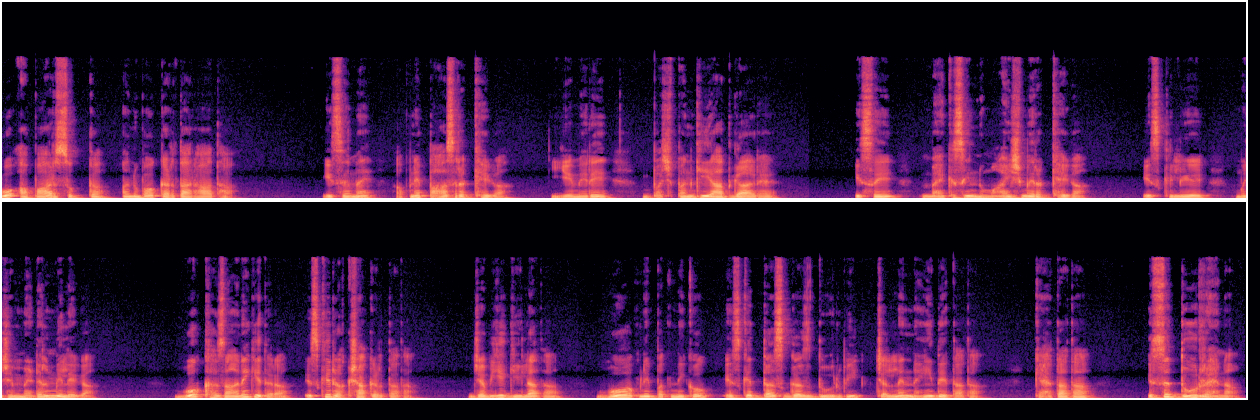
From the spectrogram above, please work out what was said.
वो अपार सुख का अनुभव करता रहा था। इसे मैं अपने पास रखेगा। ये मेरे बचपन की यादगार है। इसे मैं किसी नुमाइश में रखेगा। इसके लिए मुझे मेडल मिलेगा। वो खजाने की तरह इसकी रक्षा करता था। जब ये गीला था, वो अपनी पत्नी को इसके दस गज दूर भी चलने नहीं देता था। कहता था, इससे दूर रहना।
